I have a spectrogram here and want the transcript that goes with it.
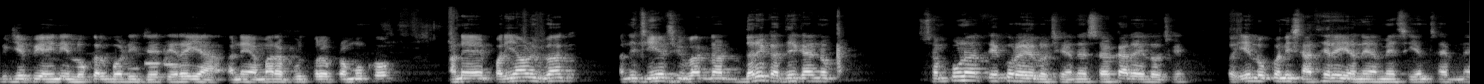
બીજેપી અહીંની લોકલ બોડી જય તેરૈયા અને અમારા ભૂતપૂર્વ પ્રમુખો અને પર્યાવરણ વિભાગ અને જીએસ વિભાગના દરેક અધિકારીનો સંપૂર્ણ ટેકો રહેલો છે અને સહકાર રહેલો છે. તો એ લોકોની સાથે રહી અને અમે સીએમ સાહેબને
